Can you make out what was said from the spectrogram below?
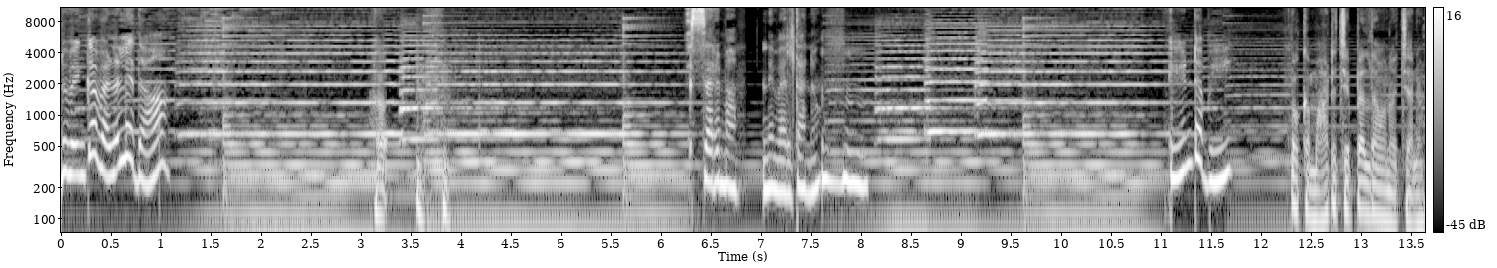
నువ్వు ఇంకా వెళ్ళలేదా? సరే మ్యామ్ నేను వెళ్తాను. ఒక మాట చెప్పేద్దామని వచ్చాను.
